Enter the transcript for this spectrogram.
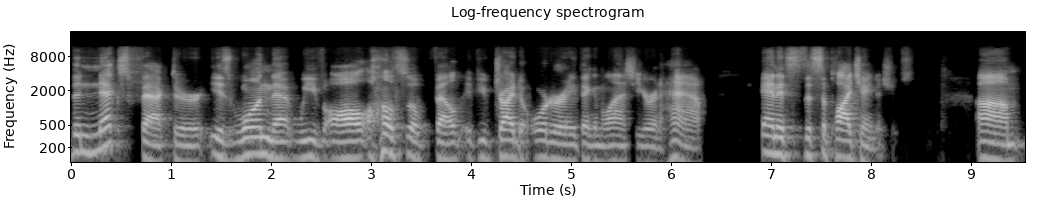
The next factor is one that we've all also felt if you've tried to order anything in the last year and a half, and it's the supply chain issues. Um,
